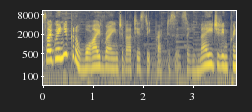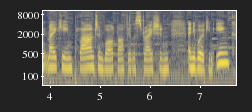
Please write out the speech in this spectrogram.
So, Gwen, you've got a wide range of artistic practices. So, you majored in printmaking, plant and wildlife illustration, and you work in ink,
